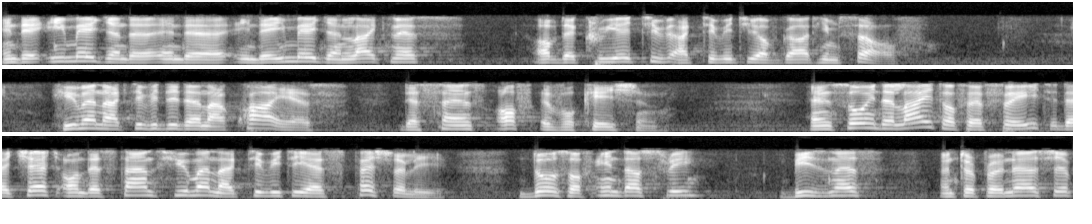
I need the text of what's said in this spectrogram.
in the image and the, in the, in the image and likeness of the creative activity of God Himself. Human activity then acquires the sense of a vocation. And so, in the light of her faith, the church understands human activity, especially those of industry, business, entrepreneurship,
